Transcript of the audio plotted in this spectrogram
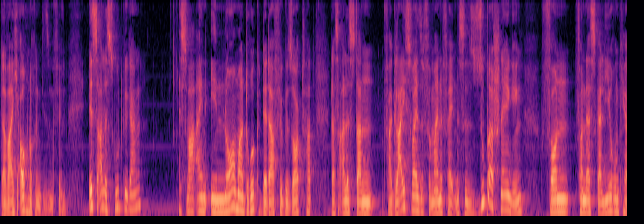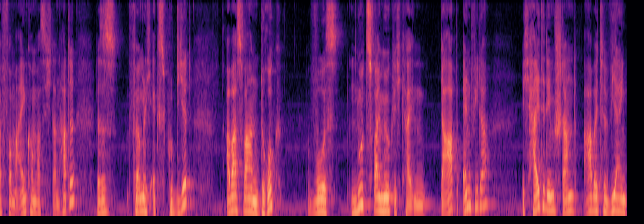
Da war ich auch noch in diesem Film. Ist alles gut gegangen. Es war ein enormer Druck, der dafür gesorgt hat, dass alles dann vergleichsweise für meine Verhältnisse super schnell ging von, von der Skalierung her vom Einkommen, was ich dann hatte. Das ist förmlich explodiert. Aber es war ein Druck, wo es nur zwei Möglichkeiten gab. Entweder ich halte dem Stand, arbeite wie ein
